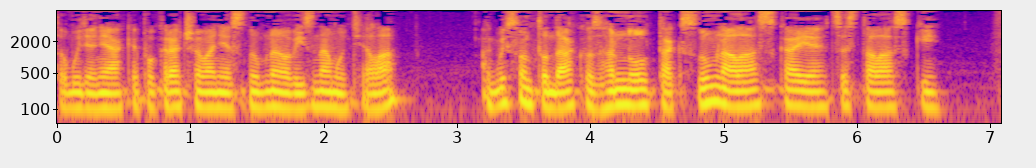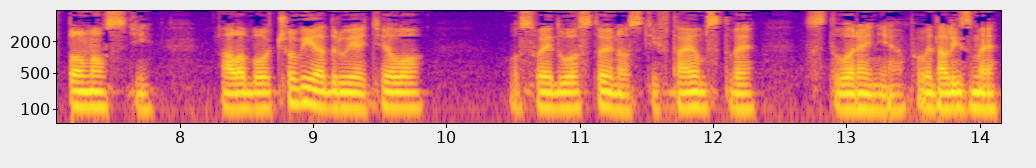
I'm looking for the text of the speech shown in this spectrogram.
to bude nejaké pokračovanie snubného významu tela. Ak by som to dáko zhrnul, tak snubná láska je cesta lásky v plnosti, alebo čo vyjadruje telo vo svojej dôstojnosti, v tajomstve stvorenia. Povedali sme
